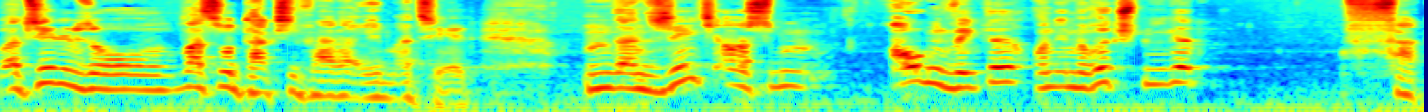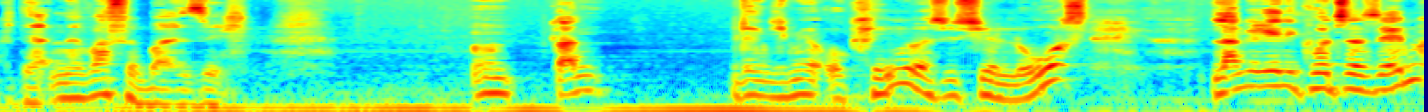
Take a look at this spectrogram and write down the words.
erzähle ihm so, was so ein Taxifahrer eben erzählt. Und dann sehe ich aus dem Augenwinkel und im Rückspiegel, fuck, der hat eine Waffe bei sich. Und dann denke ich mir, okay, was ist hier los? Lange Rede, kurzer Sinn,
